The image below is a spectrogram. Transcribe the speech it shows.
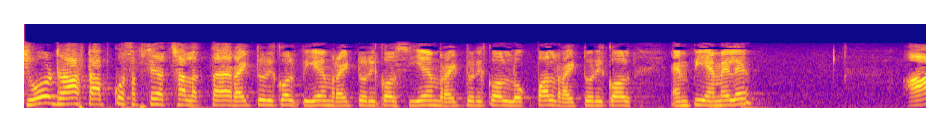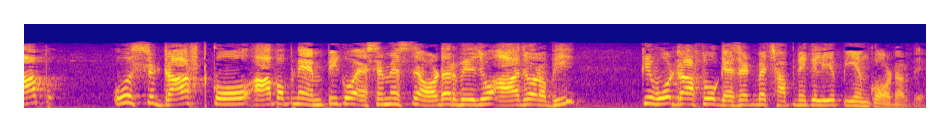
जो ड्राफ्ट आपको सबसे अच्छा लगता है right to recall PM right to recall CM right to recall Lokpal right to recall MP MLA आप उस ड्राफ्ट को आप अपने एमपी को एसएमएस से ऑर्डर भेजो आज और अभी कि वो ड्राफ्ट वो गैजेट में छापने के लिए पीएम को ऑर्डर दे।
